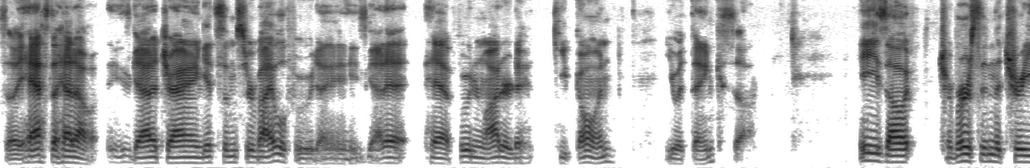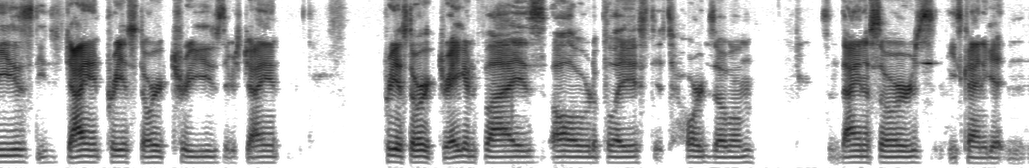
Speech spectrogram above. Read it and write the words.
So he has to head out. He's got to try and get some survival food. I mean, he's got to have food and water to keep going, you would think. So he's out traversing the trees, these giant prehistoric trees. There's giant prehistoric dragonflies all over the place, just hordes of them. Some dinosaurs. He's kind of getting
